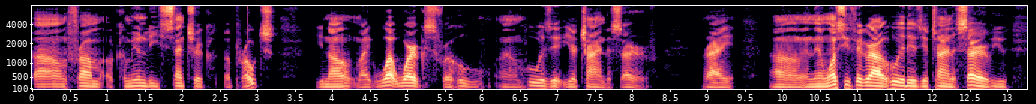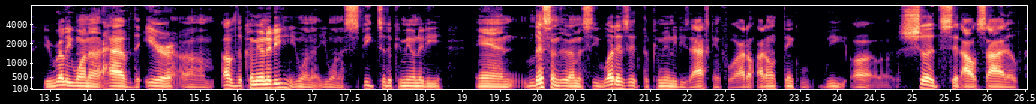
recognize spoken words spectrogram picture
um, from a community centric approach you know, like what works for who? Um, who is it you're trying to serve, right? Um, and then once you figure out who it is you're trying to serve, you you really want to have the ear um, of the community. You want to you want to speak to the community and listen to them and see what is it the community's asking for. I don't I don't think we uh, should sit outside of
